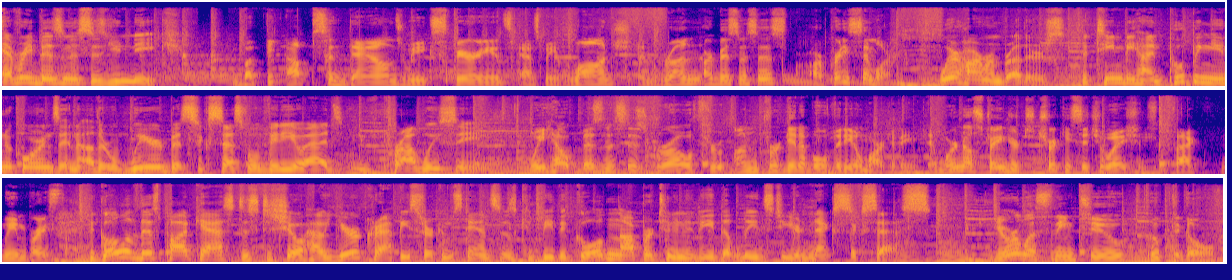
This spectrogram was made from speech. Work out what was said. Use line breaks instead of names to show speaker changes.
Every business is unique.
But the ups and downs we experience as we launch and run our businesses are pretty similar.
We're Harmon Brothers, the team behind Pooping Unicorns and other weird but successful video ads you've probably seen.
We help businesses grow through unforgettable video marketing, and we're no stranger to tricky situations. In fact, we embrace them.
The goal of this podcast is to show how your crappy circumstances could be the golden opportunity that leads to your next success.
You're listening to Poop to Gold.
